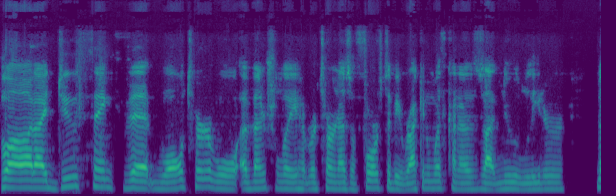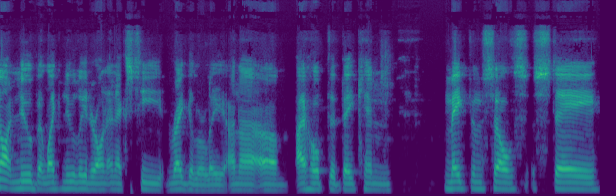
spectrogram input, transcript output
but I do think that Walter will eventually return as a force to be reckoned with, kind of as that new leader, not new, but like new leader on NXT regularly. And I, um, I hope that they can make themselves stay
